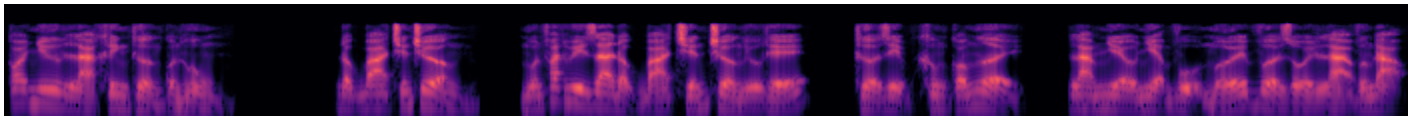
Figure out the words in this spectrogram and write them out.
coi như là khinh thường quần hùng. Độc bá chiến trường, muốn phát huy ra độc bá chiến trường ưu thế, thừa dịp không có người, làm nhiều nhiệm vụ mới vừa rồi là vương đạo.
